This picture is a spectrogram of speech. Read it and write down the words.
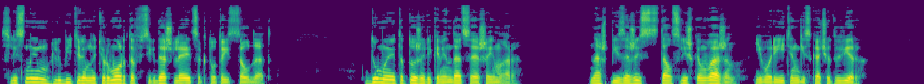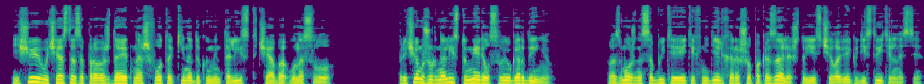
с лесным любителем натюрмортов всегда шляется кто-то из солдат. Думаю, это тоже рекомендация Шаймара. Наш пейзажист стал слишком важен, его рейтинги скачут вверх. Еще его часто сопровождает наш фото-кинодокументалист Чаба Унасло. Причем журналист умерил свою гордыню. Возможно, события этих недель хорошо показали, что есть человек в действительности.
